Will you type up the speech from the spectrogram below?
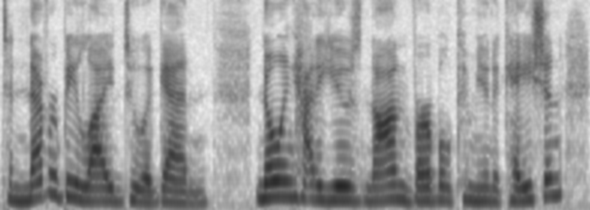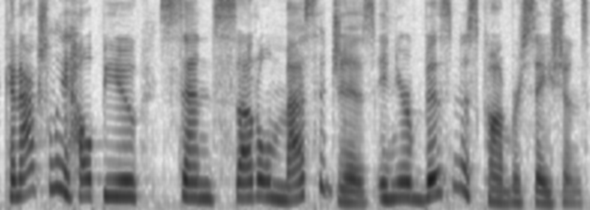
to never be lied to again. Knowing how to use nonverbal communication can actually help you send subtle messages in your business conversations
